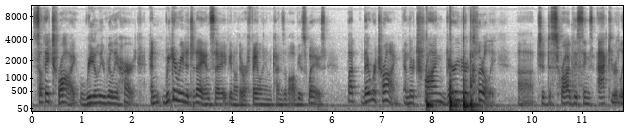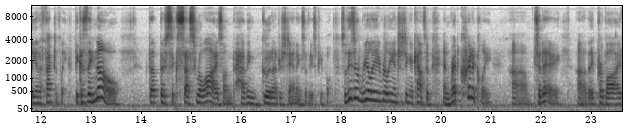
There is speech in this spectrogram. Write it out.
So they try really, really hard. And we can read it today and say, you know, they were failing in kinds of obvious ways. But they were trying, and they're trying very, very clearly uh, to describe these things accurately and effectively because they know that their success relies on having good understandings of these people. So these are really, really interesting accounts. And read critically um, today, Uh, they provide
